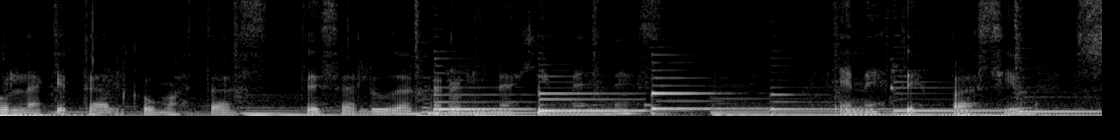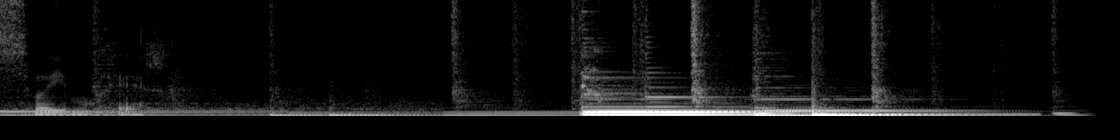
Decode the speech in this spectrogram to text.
Hola, ¿qué tal? ¿Cómo estás? Te saluda Carolina Jiménez. En este espacio Soy Mujer.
